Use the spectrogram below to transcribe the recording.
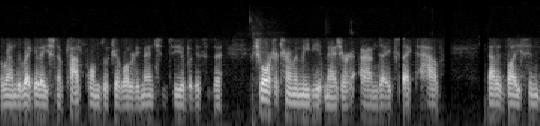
around the regulation of platforms, which I've already mentioned to you. But this is a shorter-term, immediate measure, and I expect to have that advice in,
